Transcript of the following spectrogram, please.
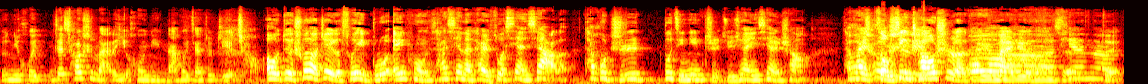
就你回你在超市买了以后，你拿回家就直接炒。哦，对，说到这个，所以 Blue Apron 它现在开始做线下了，它不只不仅仅只局限于线上。他开始走进超市了，开始卖这个东西。对，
